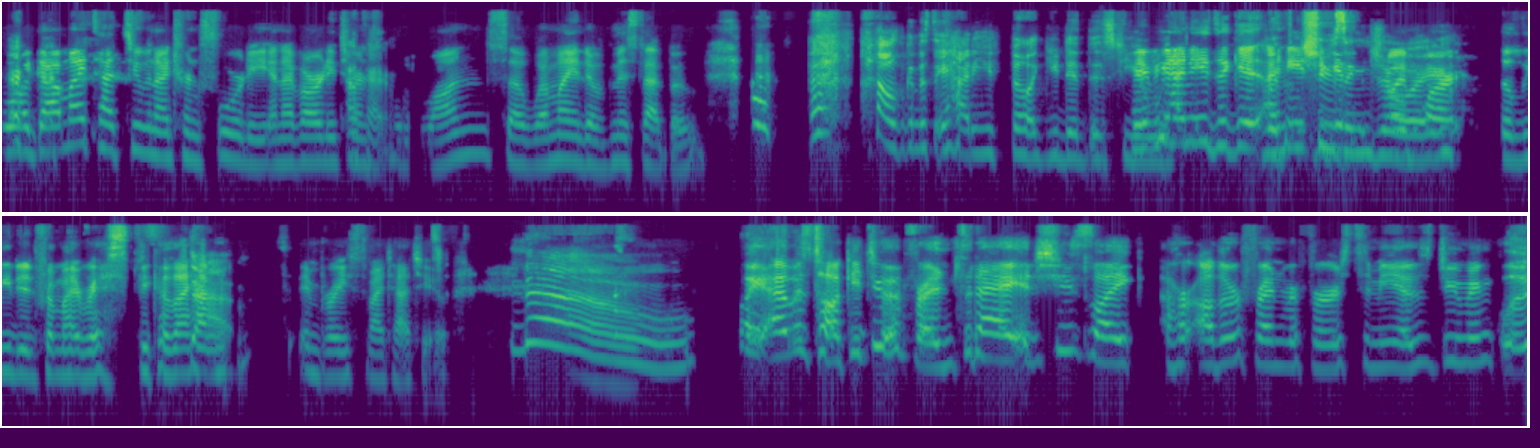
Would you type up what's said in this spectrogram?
well, I got my tattoo when I turned 40 and I've already turned okay. 41. So I might have missed that boat. I was gonna say, how do you feel like you did this year? Maybe I need to get I need choosing to get joy part deleted from my wrist because I haven't embraced my tattoo. No. Wait, I was talking to a friend today and she's like, her other friend refers to me as doom and gloom.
